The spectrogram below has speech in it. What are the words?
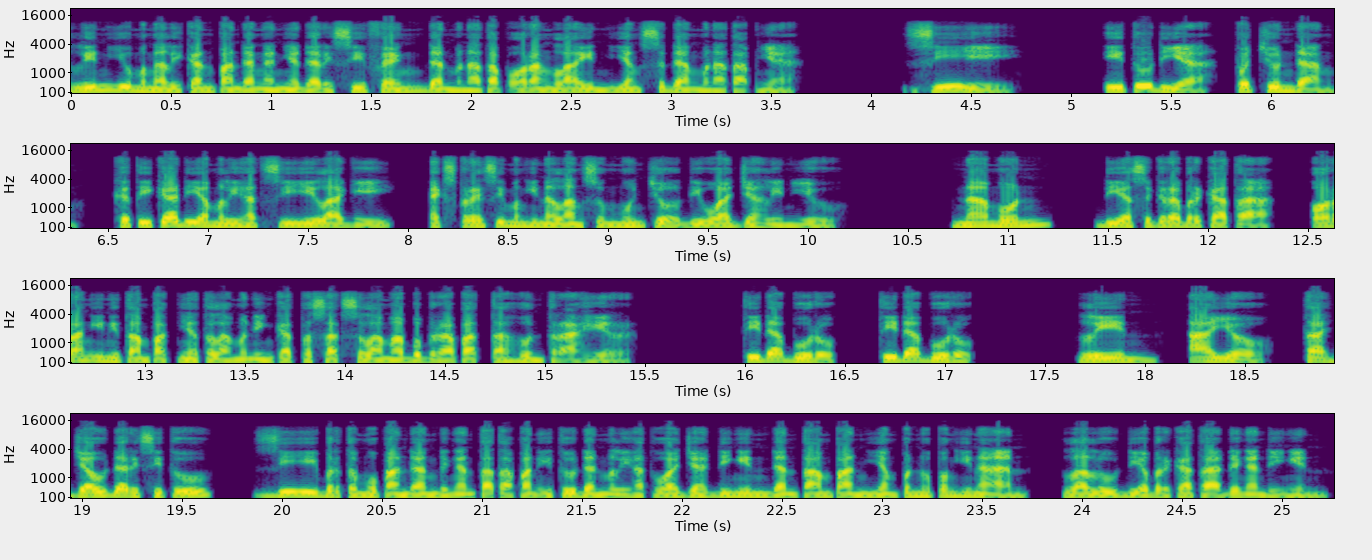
Lin Yu mengalihkan pandangannya dari Si Feng dan menatap orang lain yang sedang menatapnya. Zi. Itu dia, pecundang. Ketika dia melihat Ziyi lagi, ekspresi menghina langsung muncul di wajah Lin Yu. Namun, dia segera berkata, orang ini tampaknya telah meningkat pesat selama beberapa tahun terakhir. Tidak buruk, tidak buruk. Lin, ayo, tak jauh dari situ, Ziyi bertemu pandang dengan tatapan itu dan melihat wajah dingin dan tampan yang penuh penghinaan, lalu dia berkata dengan dingin.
